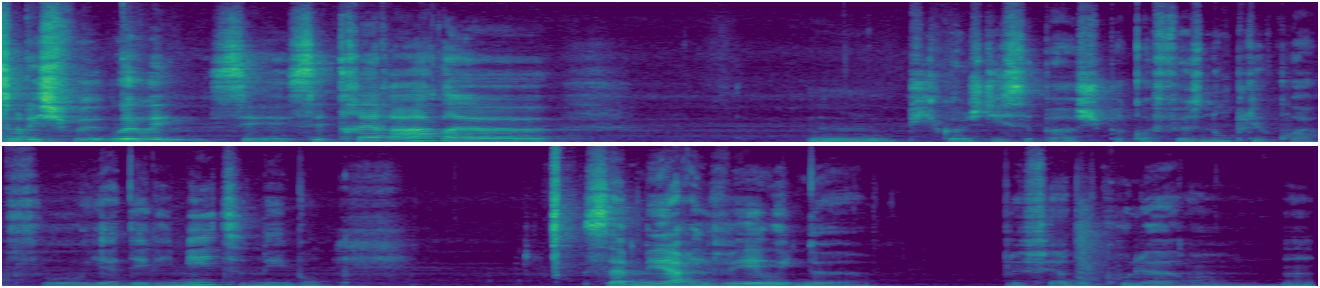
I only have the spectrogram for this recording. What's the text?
Sur les cheveux, oui, oui, c'est c'est très rare. euh, hum, Puis comme je dis, c'est pas, je suis pas coiffeuse non plus, quoi. Il y a des limites, mais bon ça m'est arrivé, oui, de, de faire des couleurs. euh, mm.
